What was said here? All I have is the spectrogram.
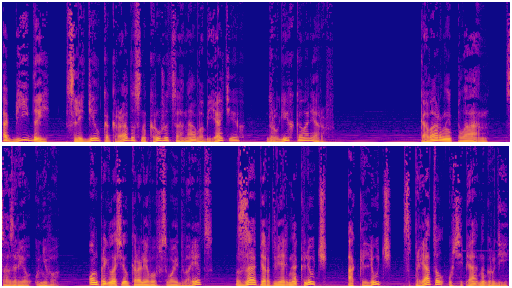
обидой следил, как радостно кружится она в объятиях других кавалеров. Коварный план созрел у него. Он пригласил королеву в свой дворец, запер дверь на ключ, а ключ спрятал у себя на груди.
